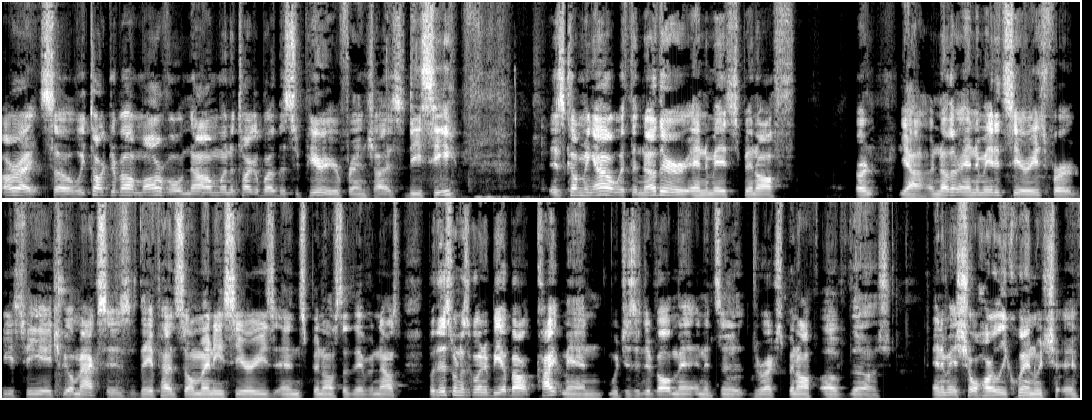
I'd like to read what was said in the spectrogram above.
All right, so we talked about Marvel. Now I'm going to talk about the superior franchise. DC is coming out with another animated spin-off or yeah, another animated series for DC HBO Max's. They've had so many series and spin-offs that they've announced, but this one is going to be about Kite Man, which is in development and it's a direct spin-off of the animated show Harley Quinn, which if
